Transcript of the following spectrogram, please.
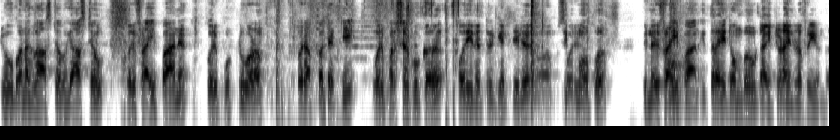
ട്യൂബാണ് ഗ്ലാസ് സ്റ്റവ് ഗ്യാസ് സ്റ്റവ് ഒരു ഫ്രൈ പാന് ഒരു പുട്ടുകുടം ഒരു അപ്പച്ചട്ടി ഒരു പ്രഷർ കുക്കർ ഒരു ഇലക്ട്രിക് കെറ്റിൽ മോപ്പ് പിന്നെ ഒരു ഫ്രൈ പാൻ ഇത്ര ഐറ്റം ഒമ്പത് തൊട്ട് ഐറ്റം അതിന്റെ കൂടെ ഫ്രീ ഉണ്ട്.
